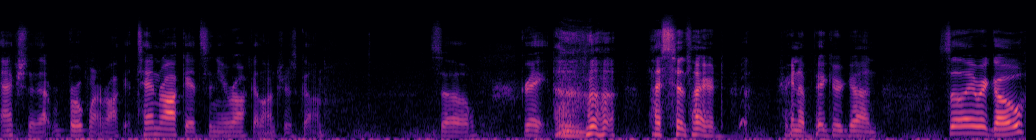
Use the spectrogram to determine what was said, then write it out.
Actually, that broke my rocket. Ten rockets and your rocket launcher is gone. So, great. Lesson learned. Train a bigger gun. So there we go.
